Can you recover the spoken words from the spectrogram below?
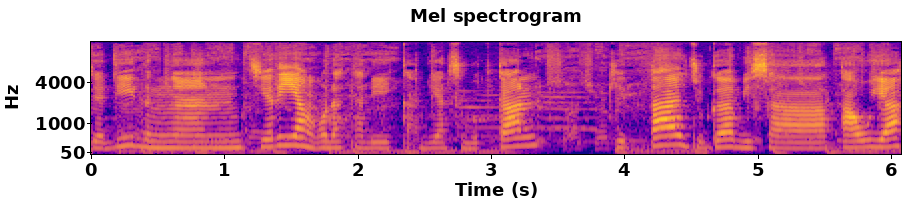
Jadi dengan ciri yang udah tadi Kak Dian sebutkan, kita juga bisa tahu ya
